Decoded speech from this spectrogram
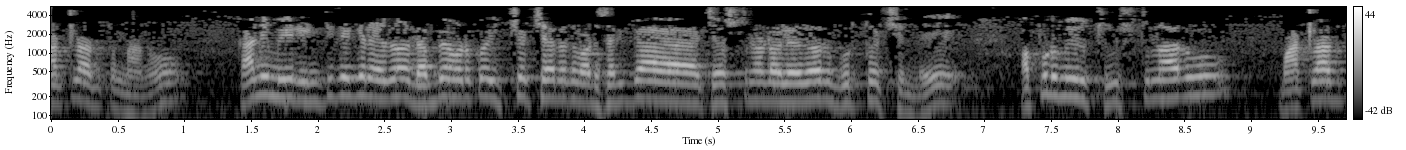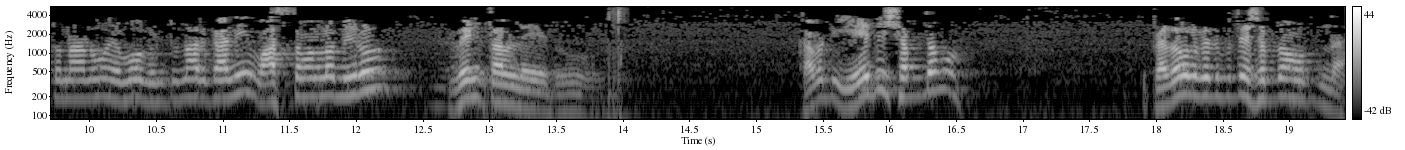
మాట్లాడుతున్నాను కానీ మీరు ఇంటి దగ్గర ఏదో డబ్బు ఎవరికో ఇచ్చొచ్చారు అది వాడు సరిగ్గా చేస్తున్నాడో లేదో అని గుర్తొచ్చింది. అప్పుడు మీరు చూస్తున్నారు మాట్లాడుతున్నాను ఏవో వింటున్నారు కానీ వాస్తవంలో మీరు వింటలేదు. కాబట్టి ఏది శబ్దము? పెదవులు కదిపితే శబ్దం అవుతుందా?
